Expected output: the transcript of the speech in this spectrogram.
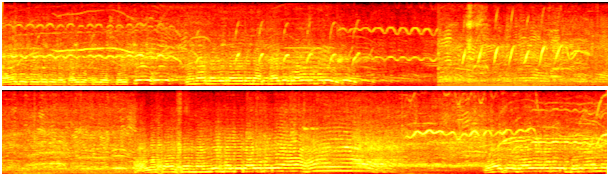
కాదు కూడా కూడా కైవసం చేస్తూ జనాలు ఎవరు రావడం నా కాదు రావాలి మరి. అవకాశం మళ్ళీ మళ్ళీ రావాలి మరి కోట రావాలి మరి జనాలు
